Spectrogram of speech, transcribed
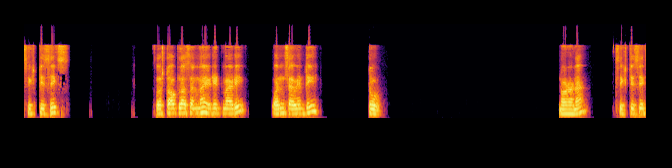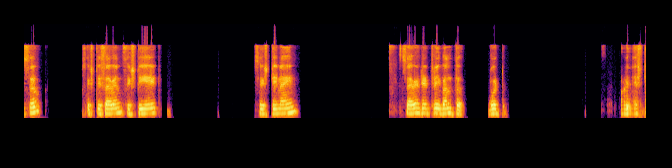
sixty six so stop loss ಅನ್ನ ಎಡಿಟ್ ಮಾಡಿ ಒನ್ ಸೆವೆಂಟಿ ಟೂ ನೋಡೋಣ sixty six sixty seven sixty eight sixty nine seventy three ಬಂತು ಗುಡ್ ನೋಡಿ ನೆಕ್ಸ್ಟ್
